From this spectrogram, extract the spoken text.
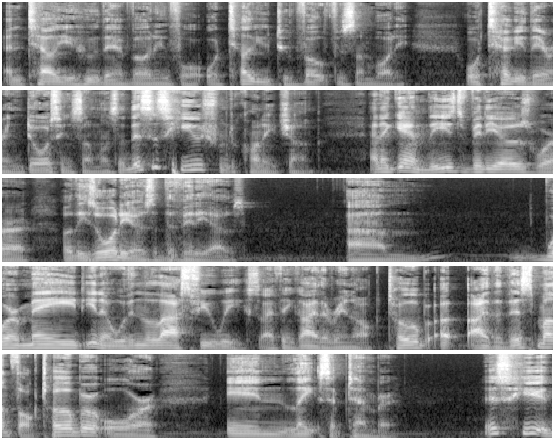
and tell you who they're voting for or tell you to vote for somebody or tell you they're endorsing someone. So this is huge from Connie Chung. And again, these videos were, or these audios of the videos, um, were made, you know, within the last few weeks. I think either in October, uh, either this month, October, or in late September. It's huge.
